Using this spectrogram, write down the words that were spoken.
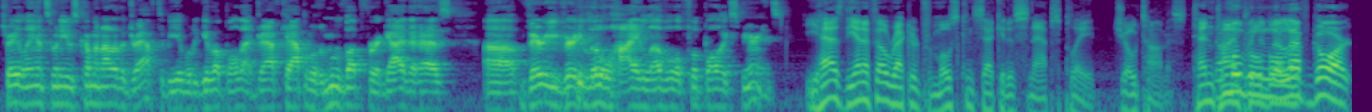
Trey Lance when he was coming out of the draft to be able to give up all that draft capital to move up for a guy that has uh, very, very little high level of football experience. He has the NFL record for most consecutive snaps played. Joe Thomas, ten-time moving Pro in Bowler, the left guard.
